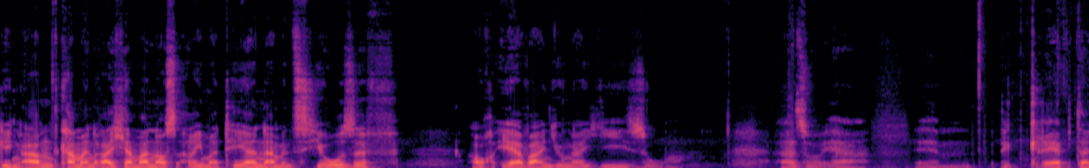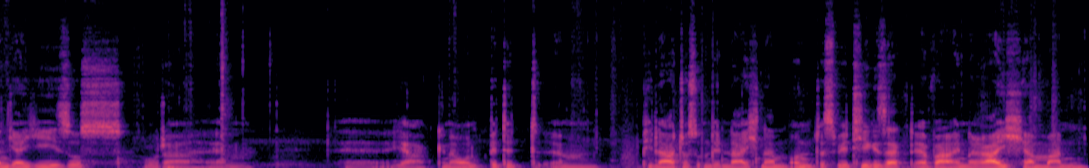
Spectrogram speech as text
Gegen Abend kam ein reicher Mann aus Arimathea namens Josef. Auch er war ein Jünger Jesu. Also er ähm, begräbt dann ja Jesus oder ähm, äh, ja, genau, und bittet ähm, Pilatus um den Leichnam. Und es wird hier gesagt, er war ein reicher Mann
